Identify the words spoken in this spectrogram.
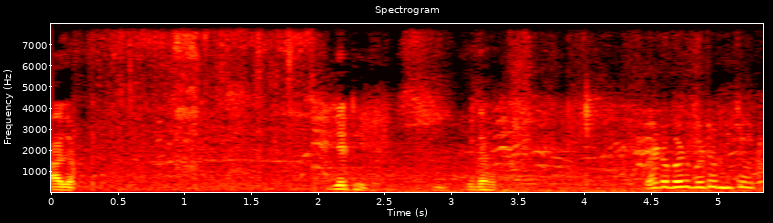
आ जाओ। ये ठीक है। इधर बैठो बैठो बैठो नीचे बैठो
